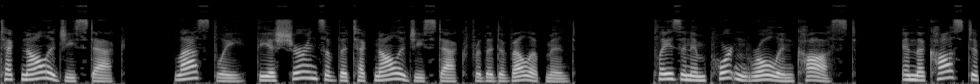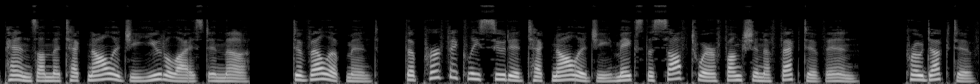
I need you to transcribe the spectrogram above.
technology stack. Lastly, the assurance of the technology stack for the development plays an important role in cost. And the cost depends on the technology utilized in the development. The perfectly suited technology makes the software function effective and productive.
